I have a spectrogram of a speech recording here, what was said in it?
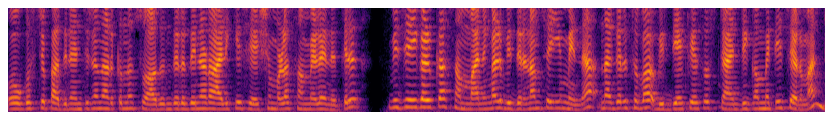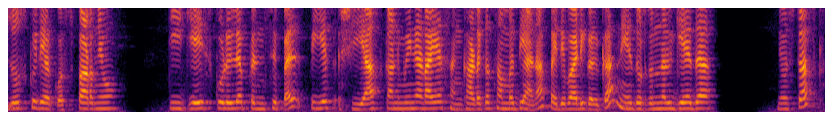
ഓഗസ്റ്റ് പതിനഞ്ചിന് നടക്കുന്ന സ്വാതന്ത്ര്യദിന റാലിക്ക് ശേഷമുള്ള സമ്മേളനത്തിൽ വിജയികൾക്ക് സമ്മാനങ്ങൾ വിതരണം ചെയ്യുമെന്ന് നഗരസഭ വിദ്യാഭ്യാസ standing committee chairman Jose Kuriakose പറഞ്ഞു. ടി ടി ഐ സ്കൂളിലെ പ്രിൻസിപ്പൽ പി എസ് ഷിയാസ് കൺവീനറായ സംഘാടക സമിതിയാണ് പരിപാടികൾക്ക് നേതൃത്വം നൽകിയത്. News desk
